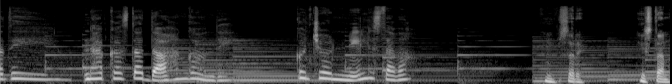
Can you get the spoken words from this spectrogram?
అది నాకు కాస్త దాహంగా ఉంది. కొంచెం నీళ్ళు ఇస్తావా? సరే. ఇస్తాను.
